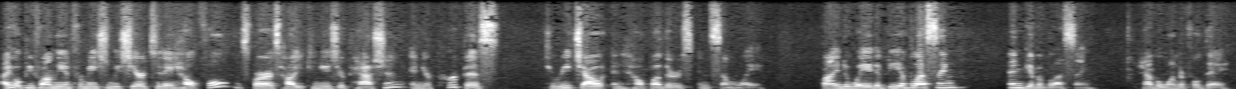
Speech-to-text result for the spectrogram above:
I hope you found the information we shared today helpful as far as how you can use your passion and your purpose to reach out and help others in some way. Find a way to be a blessing and give a blessing. Have a wonderful day.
